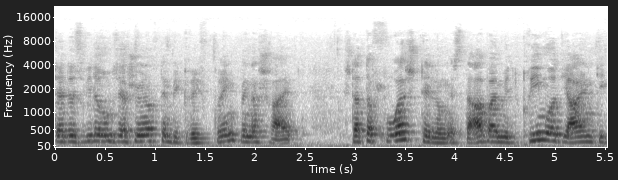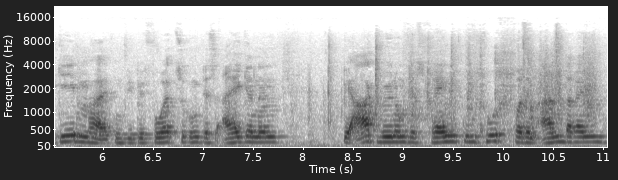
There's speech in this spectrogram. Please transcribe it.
der das wiederum sehr schön auf den Begriff bringt, wenn er schreibt, statt der Vorstellung, es dabei mit primordialen Gegebenheiten wie Bevorzugung des eigenen, Beargwöhnung des Fremden, Furcht vor dem anderen,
